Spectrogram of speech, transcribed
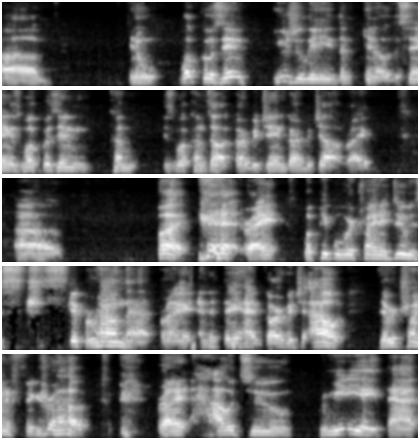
um, you know, what goes in usually the you know the saying is what goes in come is what comes out, garbage in, garbage out, right? Uh, but right, what people were trying to do is skip around that, right? And if they had garbage out, they were trying to figure out, right, how to remediate that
